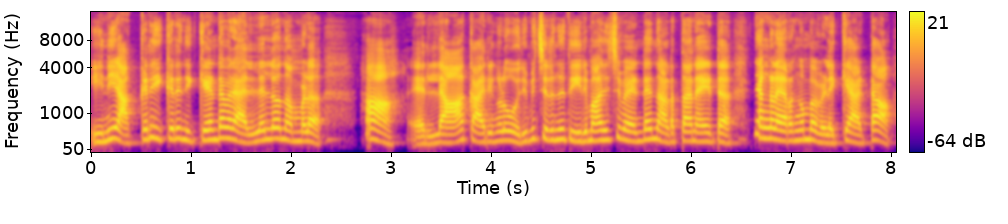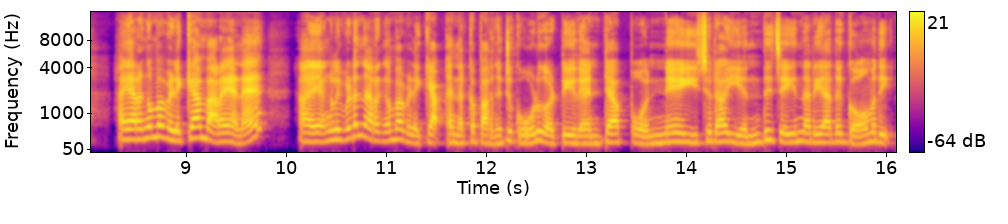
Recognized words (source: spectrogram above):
ഇനി അക്കരെ ഇക്കരെ നിൽക്കേണ്ടവരല്ലല്ലോ നമ്മൾ ആ എല്ലാ കാര്യങ്ങളും ഒരുമിച്ചിരുന്ന് തീരുമാനിച്ച് വേണ്ടേ നടത്താനായിട്ട്. ഞങ്ങൾ ഇറങ്ങുമ്പോൾ വിളിക്കാം കേട്ടോ ഇറങ്ങുമ്പോൾ വിളിക്കാൻ പറയണേ. ഞങ്ങൾ ഇവിടെ നിന്ന് ഇറങ്ങുമ്പോൾ വിളിക്കാം എന്നൊക്കെ പറഞ്ഞിട്ട് കോൾ കട്ട് എന്റെ പൊന്നെ ഈശ്വര എന്ത് ചെയ്യുന്നറിയാതെ ഗോമതി.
